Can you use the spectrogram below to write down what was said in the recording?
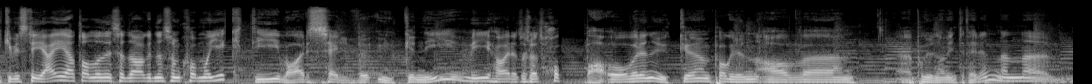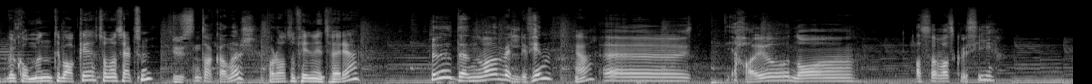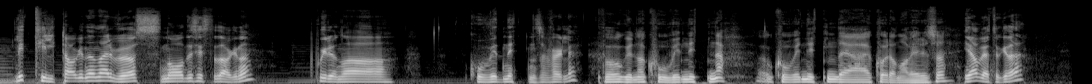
Ikke visste jeg at alle disse dagene som kom og gikk, de var selve uke ni. Vi har rett og slett hoppa over en uke av, eh, på grunn av vinterferien. Men eh, velkommen tilbake, Thomas Giertsen. Tusen takk, Anders. Har du hatt en fin vinterferie? Du, den var veldig fin. Ja. Eh, jeg har jo nå Altså, hva skal vi si? Litt tiltagende nervøs nå de siste dagene. På grunn av covid-19, selvfølgelig. På grunn av covid-19, ja. Covid-19 det er koronaviruset. Ja, vet du ikke det?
